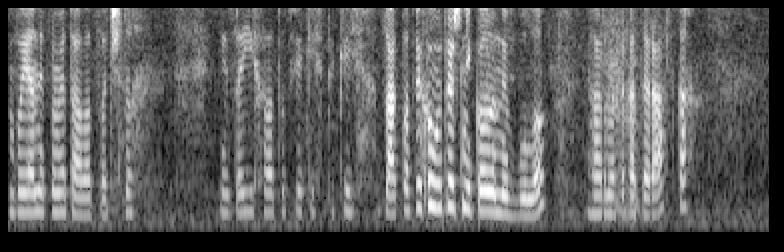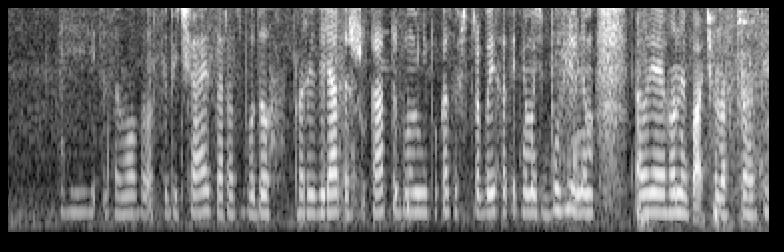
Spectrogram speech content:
бо я не пам'ятала точно. І заїхала тут в якийсь такий заклад, в якому теж ніколи не було. Гарна така тераска. І замовила собі чай. Зараз буду перевіряти, шукати, бо мені показує, що треба їхати якимось бугільним, але я його не бачу насправді.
